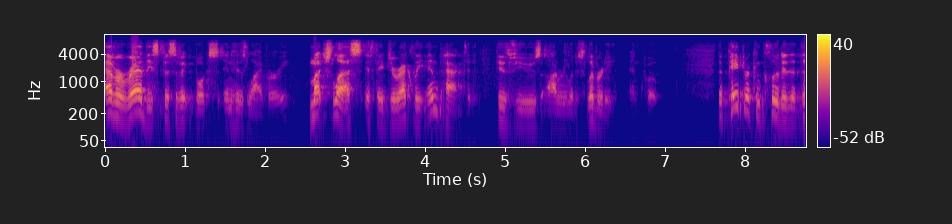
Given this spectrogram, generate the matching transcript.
ever read these specific books in his library, much less if they directly impacted his views on religious liberty. End quote. The paper concluded that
